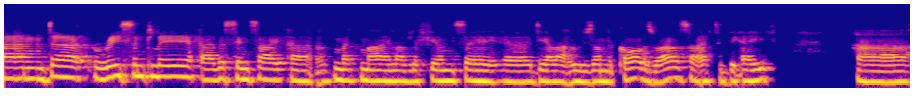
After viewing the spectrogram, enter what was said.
And uh, recently, ever since I met my lovely fiance uh, Diela, who's on the call as well, so I have to behave. Uh,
